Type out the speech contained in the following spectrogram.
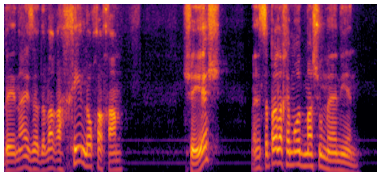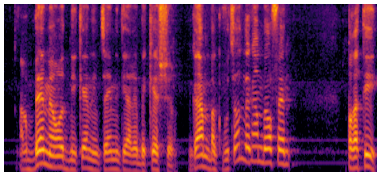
בעיניי זה הדבר הכי לא חכם שיש. ואני אספר לכם עוד משהו מעניין. הרבה מאוד מכם נמצאים איתי הרי בקשר, גם בקבוצות וגם באופן פרטי.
